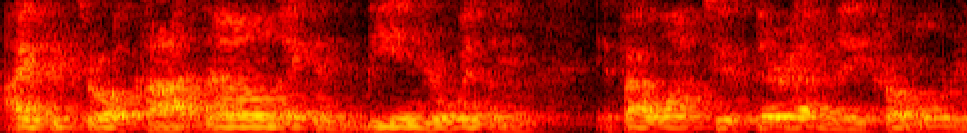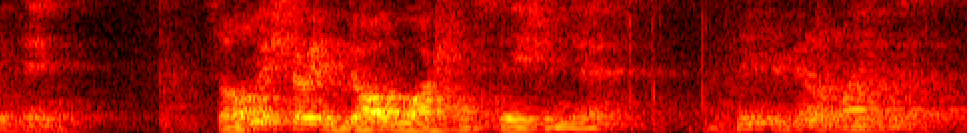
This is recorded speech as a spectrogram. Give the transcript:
I can throw a cot down. I can be in here with them if I want to, if they're having any trouble or anything. So let me show you the dog washing station next. I think you're gonna like this.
